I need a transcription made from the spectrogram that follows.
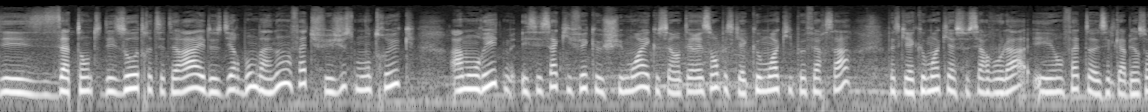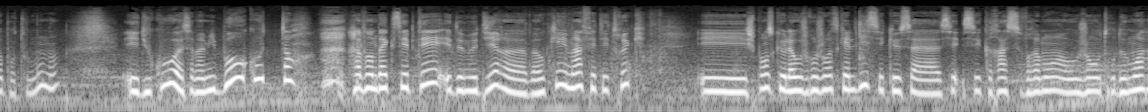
des, attentes des autres, etc. Et de se dire, bon, bah non, en fait, je fais juste mon truc à mon rythme. Et c'est ça qui fait que je suis moi et que c'est intéressant parce qu'il n'y a que moi qui peux faire ça, parce qu'il n'y a que moi qui a ce cerveau-là. Et en fait, c'est le cas bien sûr pour tout le monde. hein. Et du coup, ça m'a mis beaucoup de temps avant d'accepter et de me dire, bah ok Emma, fais tes trucs. Et je pense que là où je rejoins ce qu'elle dit, c'est que ça, c'est grâce vraiment aux gens autour de moi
